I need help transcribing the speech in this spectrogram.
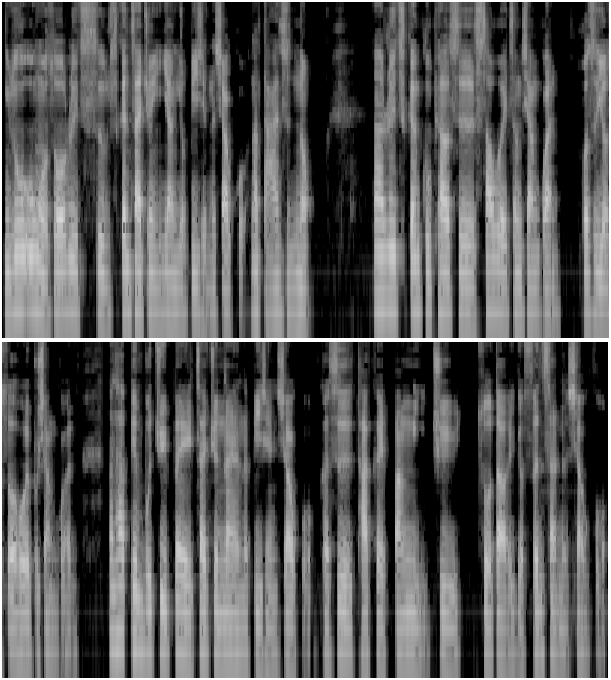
你如果问我说 REITs 是不是跟债券一样有避险的效果，那答案是 no。那 REITs 跟股票是稍微正相关，或是有时候会不相关。那它并不具备债券那样的避险效果，可是它可以帮你去做到一个分散的效果。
